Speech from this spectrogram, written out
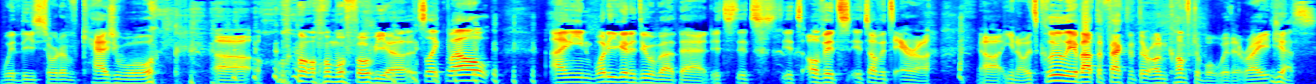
with these sort of casual uh homophobia. It's like well i mean what are you going to do about that? It's it's it's of its it's of its era. Uh you know it's clearly about the fact that they're uncomfortable with it right? Yes.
